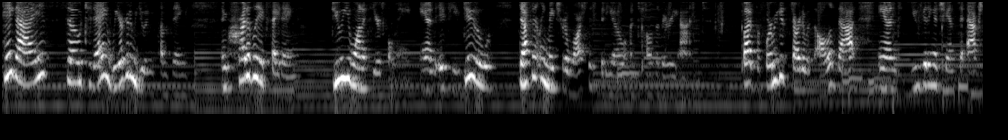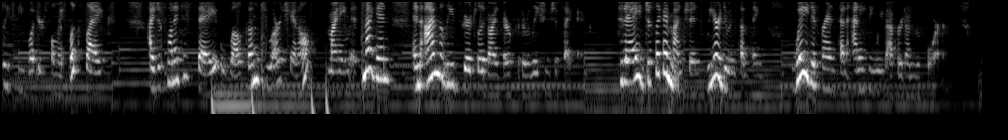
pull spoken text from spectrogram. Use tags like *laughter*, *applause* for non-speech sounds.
Hey guys, so today we are going to be doing something incredibly exciting. Do you want to see your soulmate? And if you do, definitely make sure to watch this video until the very end. But before we get started with all of that and you getting a chance to actually see what your soulmate looks like, I just wanted to say welcome to our channel. My name is Megan and I'm the lead spiritual advisor for the Relationship Psychics. Today, just like I mentioned, we are doing something way different than anything we've ever done before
